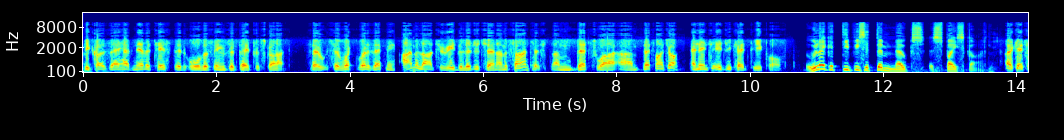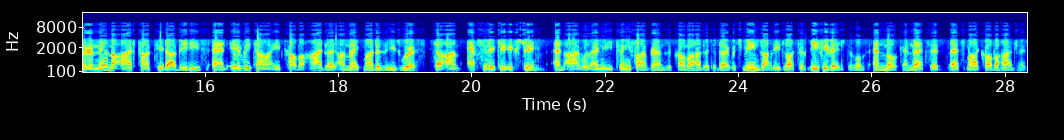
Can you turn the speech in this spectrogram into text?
because they have never tested all the things that they prescribe. So so what what does that mean? I'm allowed to read the literature and I'm a scientist. Um that's why um that's my job and then to educate people. Hoe lyk 'n tipiese Tim Noakes spyskaart? Okay, so remember I've type 2 diabetes and every time I eat carbohydrate I make my disease worse. So I'm absolutely extreme, and I will only eat 25 grams of carbohydrate a day, which means I'll eat lots of leafy vegetables and milk, and that's it. That's my carbohydrate.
